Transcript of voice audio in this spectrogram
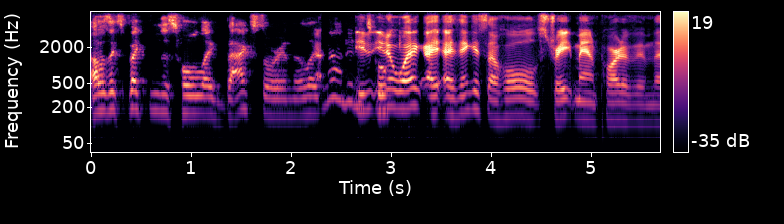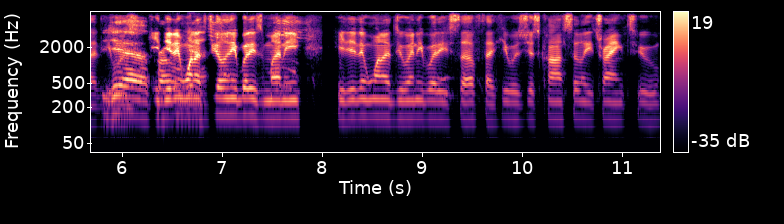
I was expecting this whole like backstory, and they're like, no, dude, You, it's you know what? I, I think it's a whole straight man part of him that he Yeah, was. He didn't want probably. to steal anybody's money. He didn't want to do anybody's stuff. That he was just constantly trying to.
